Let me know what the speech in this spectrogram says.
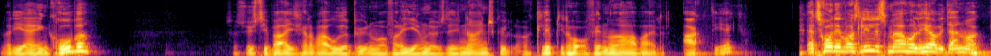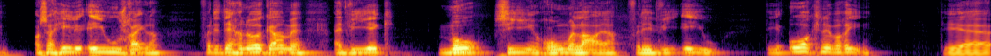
Når de er i en gruppe, så synes de bare, I skal da bare ud af byen, hvorfor er det hjemløse, det er din egen skyld, og klip dit hår og finde noget arbejde. Agtigt, ikke? Jeg tror, det er vores lille smørhul heroppe i Danmark, og så hele EU's regler. For det, det har noget at gøre med, at vi ikke må sige Roma-lejr, fordi vi er EU. Det er ordknæpperi. Det er,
